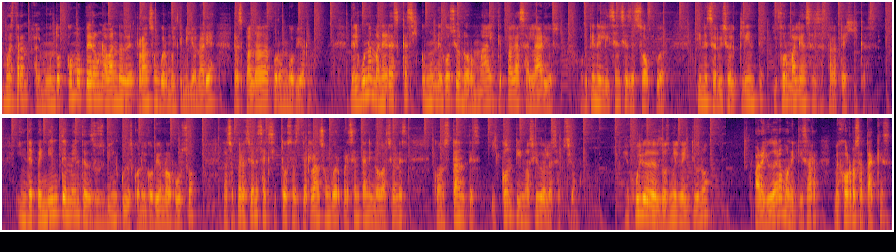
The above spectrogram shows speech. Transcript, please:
muestran al mundo cómo opera una banda de ransomware multimillonaria respaldada por un gobierno. De alguna manera es casi como un negocio normal que paga salarios, obtiene licencias de software, tiene servicio al cliente y forma alianzas estratégicas. Independientemente de sus vínculos con el gobierno ruso, las operaciones exitosas de ransomware presentan innovaciones constantes y Conti no ha sido la excepción. En julio del 2021, para ayudar a monetizar mejor los ataques,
